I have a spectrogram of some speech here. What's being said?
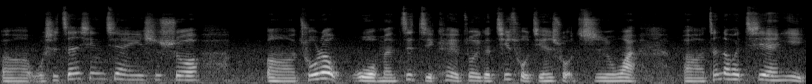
呃，我是真心建议是说，呃，除了我们自己可以做一个基础检索之外，呃，真的会建议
